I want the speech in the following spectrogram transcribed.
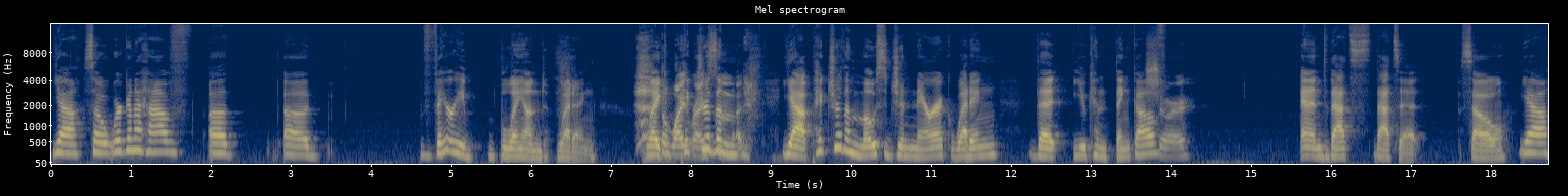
yeah, so we're gonna have a a very bland wedding. Like The white picture rice the wedding. yeah, picture the most generic wedding that you can think of. Sure. and that's that's it. So yeah,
